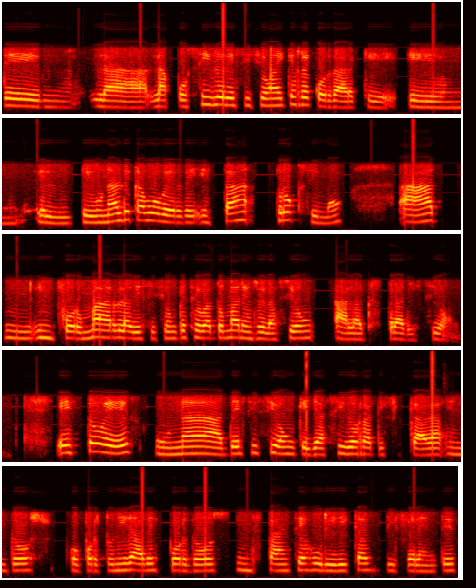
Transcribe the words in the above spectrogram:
de mm, la, posible decisión, hay que recordar que em, el Tribunal de Cabo Verde está próximo a informar la decisión que se va a tomar en relación a la extradición. Esto es una decisión que ya ha sido ratificada en dos oportunidades por dos instancias jurídicas diferentes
